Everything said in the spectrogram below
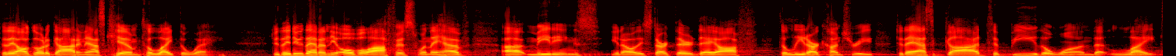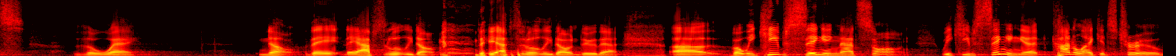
Do they all go to God and ask Him to light the way? Do they do that in the Oval Office when they have uh, meetings? You know, they start their day off to lead our country. Do they ask God to be the one that lights the way. No, they, they absolutely don't. they absolutely don't do that. Uh, but we keep singing that song. We keep singing it kind of like it's true,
